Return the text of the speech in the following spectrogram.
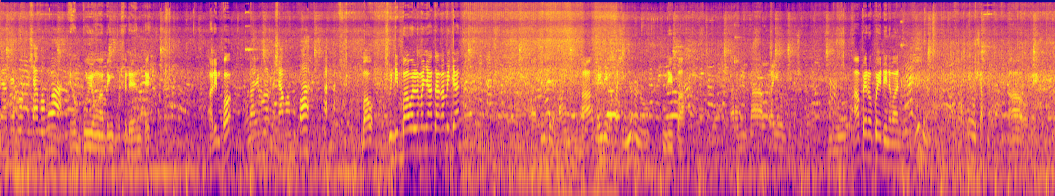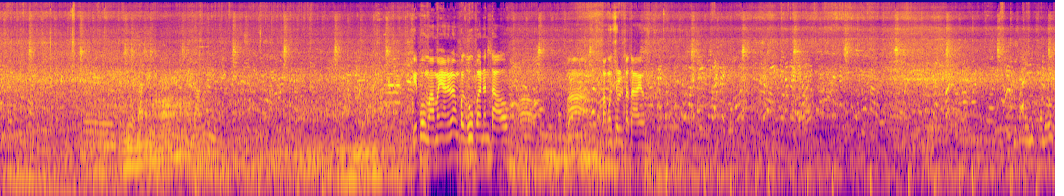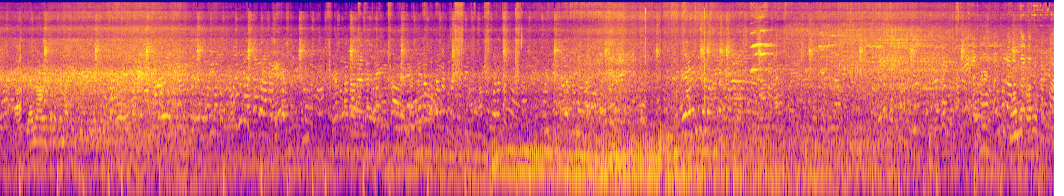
ah. Yan po yung ating presidente. Alin po? Wala yung mga kasama mo pa. Baw hindi bawal naman yata kami dyan? Ah, pwede naman. Ha? Kaya hindi ka pa senior, ano? Hindi pa. Parang may ka-priority kasi po. Ah, pero pwede naman. Pwede naman. Pakiusap na lang. Ah, okay. Sige po, mamaya na lang paghupa ng tao. Ah, Ah, pakonsulta tayo. Ah, kailangan talaga natin talaga Mama, tama.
